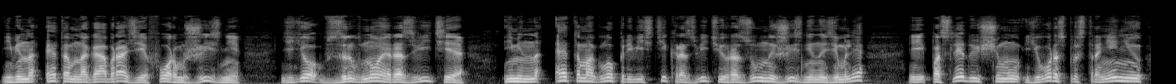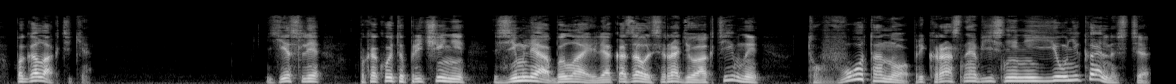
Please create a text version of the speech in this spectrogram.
Именно это многообразие форм жизни, ее взрывное развитие, именно это могло привести к развитию разумной жизни на Земле и последующему его распространению по галактике. Если по какой-то причине Земля была или оказалась радиоактивной, то вот оно, прекрасное объяснение ее уникальности.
